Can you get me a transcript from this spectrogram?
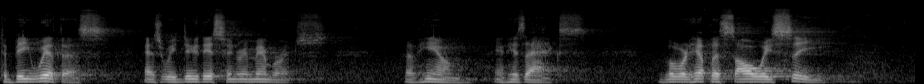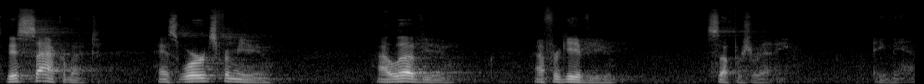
to be with us as we do this in remembrance of Him and His acts. Lord, help us always see this sacrament as words from you. I love you. I forgive you. Supper's ready. Amen.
